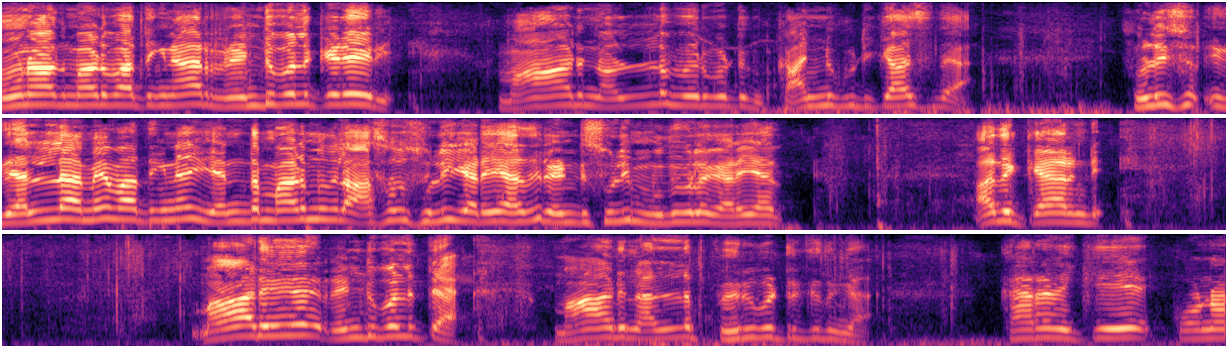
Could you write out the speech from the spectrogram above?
மூணாவது மாடு பார்த்தீங்கன்னா ரெண்டு வலு கெடேரி. மாடு நல்ல வேறுபட்டுங்க. கண்ணுக்குட்டி காசு தான். சுழி சு இது எல்லாமே பார்த்தீங்கன்னா எந்த மாடு இதில் அசவு சுழி கிடையாது. ரெண்டு சுழி முதுகில் கிடையாது. அது கேரண்டி மாடு ரெண்டு பழுத்த மாடு நல்ல பெருவட்டு இருக்குதுங்க கறவைக்கு குணா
